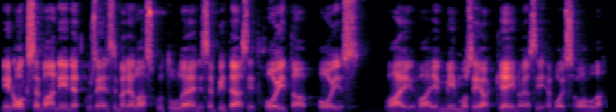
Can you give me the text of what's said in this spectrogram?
niin onko se vaan niin, että kun se ensimmäinen lasku tulee, niin se pitää sitten hoitaa pois, vai, vai millaisia keinoja siihen voisi olla?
